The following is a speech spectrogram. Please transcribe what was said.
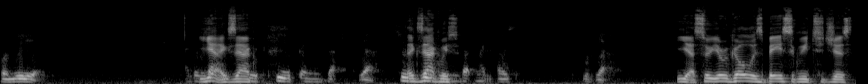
familiar. Yeah, exactly. Key things that yeah. exactly. Us, yeah. Yeah, so your goal is basically to just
